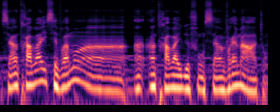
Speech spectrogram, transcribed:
C'est un travail, c'est vraiment un, travail de fond, c'est un vrai marathon.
